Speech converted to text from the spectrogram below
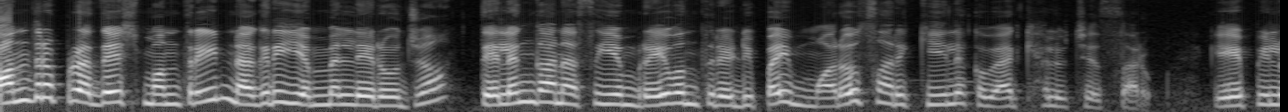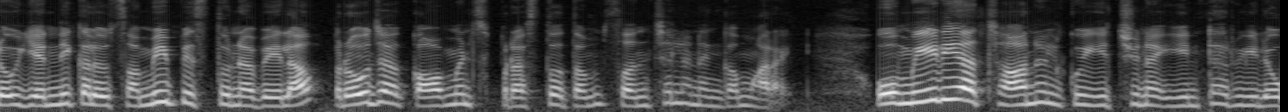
ఆంధ్రప్రదేశ్ మంత్రి నగరి ఎమ్మెల్యే రోజా తెలంగాణ సీఎం రేవంత్ రెడ్డిపై మరోసారి కీలక వ్యాఖ్యలు చేశారు. ఏపీలో ఎన్నికలు సమీపిస్తున్న వేళ రోజా కామెంట్స్ ప్రస్తుతం సంచలనంగా మారాయి. ఓ మీడియా ఛానల్కు ఇచ్చిన ఇంటర్వ్యూలో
